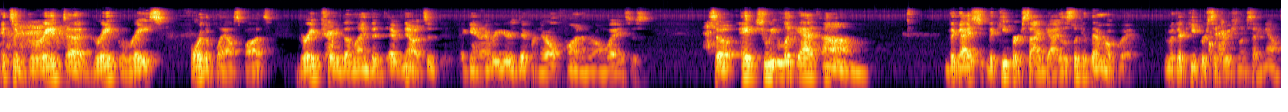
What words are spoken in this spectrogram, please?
it's a great, uh, great race for the playoff spots. Great trade deadline. That eh, no, it's a, again every year is different. They're all fun in their own way. It's just so. Hey, should we look at um, the guys, the keeper side guys? Let's look at them real quick. What their keeper situation looks like now.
